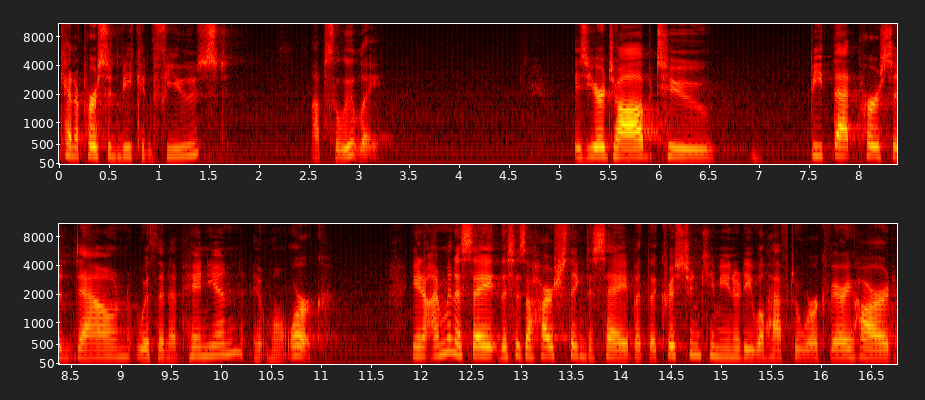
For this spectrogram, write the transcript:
can a person be confused? Absolutely. Is your job to beat that person down with an opinion? It won't work. You know, I'm going to say this is a harsh thing to say, but the Christian community will have to work very hard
